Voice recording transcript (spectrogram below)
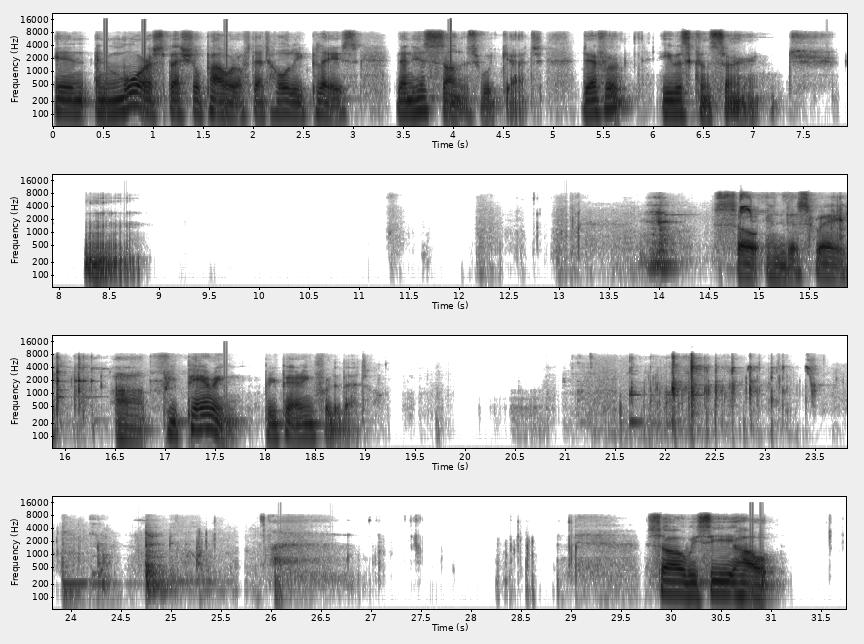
in and more special power of that holy place than his sons would get. Therefore, he was concerned. Hmm. So, in this way, uh, preparing, preparing for the battle. So we see how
